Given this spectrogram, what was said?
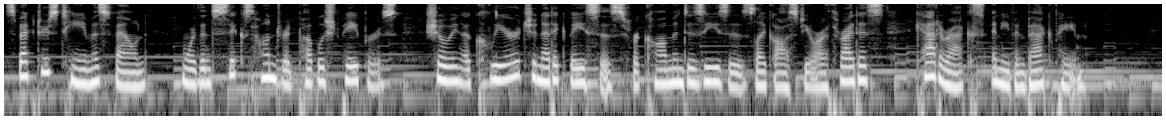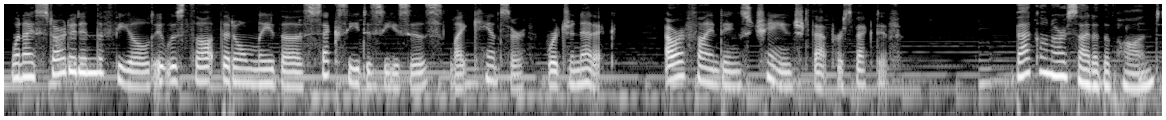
Spector's team has found more than 600 published papers showing a clear genetic basis for common diseases like osteoarthritis, cataracts, and even back pain. When I started in the field, it was thought that only the sexy diseases, like cancer, were genetic. Our findings changed that perspective. Back on our side of the pond,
